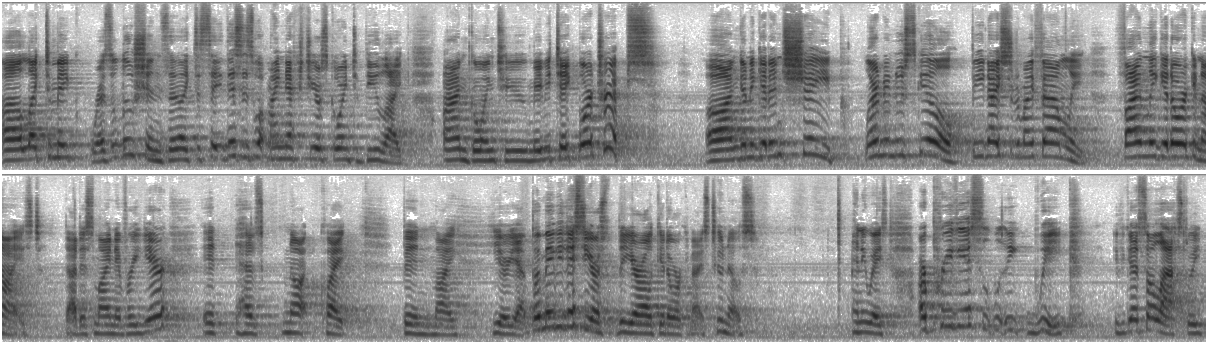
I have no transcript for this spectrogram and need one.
uh, like to make resolutions. They like to say, This is what my next year is going to be like. I'm going to maybe take more trips. Uh, I'm going to get in shape, learn a new skill, be nicer to my family, finally get organized. That is mine every year. It has not quite been my year yet, but maybe this year's the year I'll get organized. Who knows? Anyways, our previous week if you guys saw last week,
